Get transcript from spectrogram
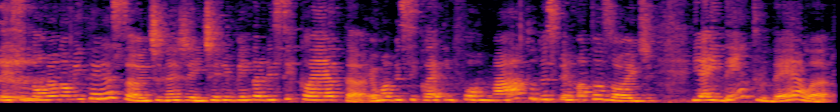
Esse nome é um nome interessante, né, gente? Ele vem da bicicleta. É uma bicicleta em formato do espermatozoide. E aí, dentro dela,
